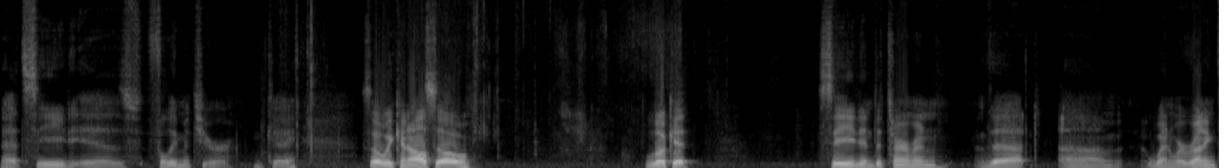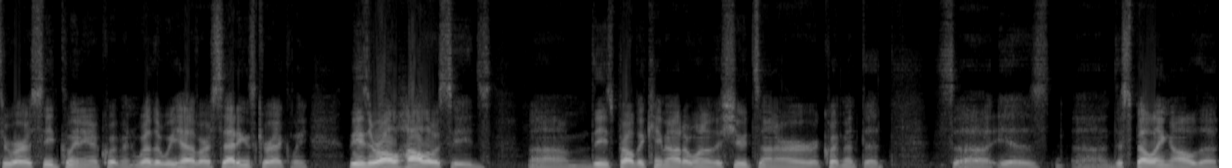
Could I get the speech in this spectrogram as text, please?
that seed is fully mature. Okay. So we can also look at seed and determine that um, when we're running through our seed cleaning equipment, whether we have our settings correctly. These are all hollow seeds. Um, these probably came out of one of the chutes on our equipment that uh, is uh, dispelling all the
